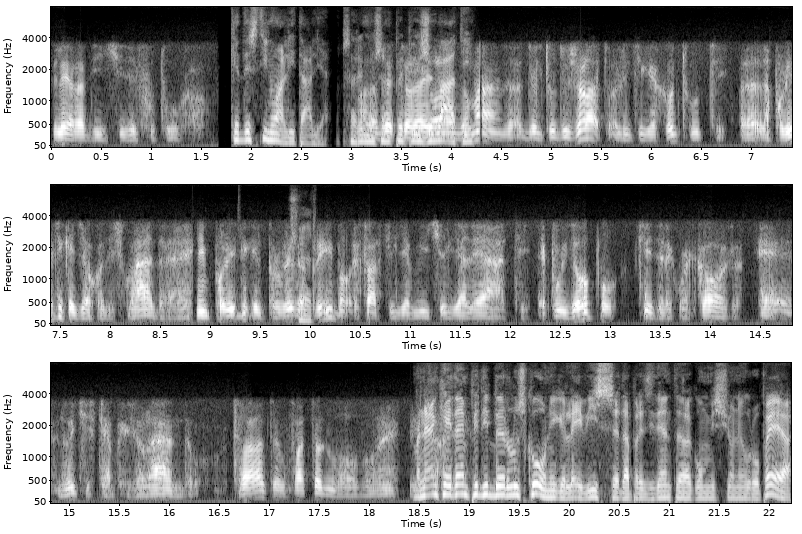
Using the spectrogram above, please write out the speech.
le radici del futuro. Che destino ha l'Italia? Saremo sempre più isolati? Domanda, del tutto isolato, litiga con tutti. Eh, la politica è gioco di squadra. Eh. In politica il problema certo. primo è farsi gli amici e gli alleati e poi dopo chiedere qualcosa. Eh, noi ci stiamo isolando. Tra l'altro è un fatto nuovo. Eh. Ma neanche ai tempi di Berlusconi, che lei visse da Presidente della Commissione europea,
